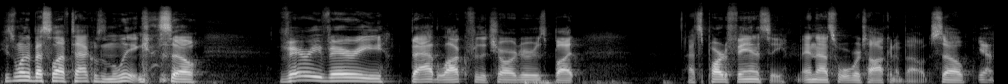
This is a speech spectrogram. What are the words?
he's one of the best left tackles in the league. So, very, very bad luck for the Chargers, but that's part of fantasy, and that's what we're talking about. So, Yeah.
